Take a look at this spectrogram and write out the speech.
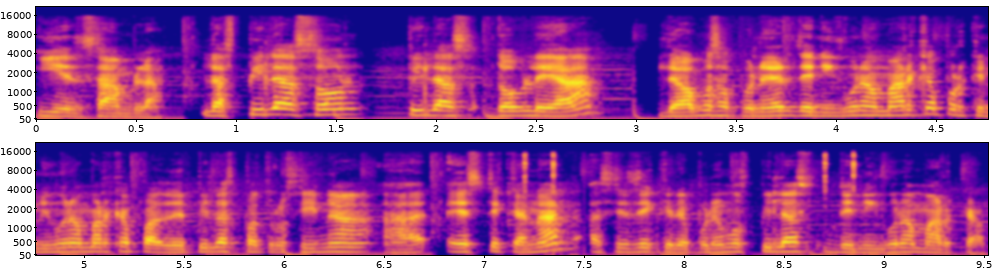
y ensambla. Las pilas son pilas AA le vamos a poner de ninguna marca porque ninguna marca de pilas patrocina a este canal. Así es de que le ponemos pilas de ninguna marca.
